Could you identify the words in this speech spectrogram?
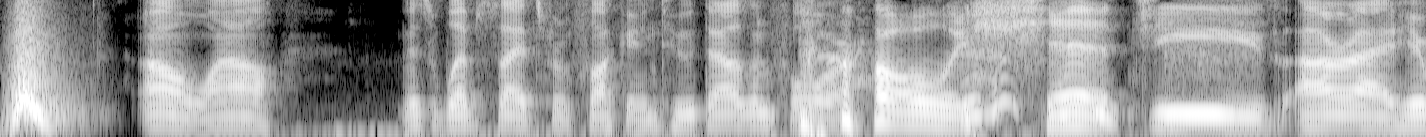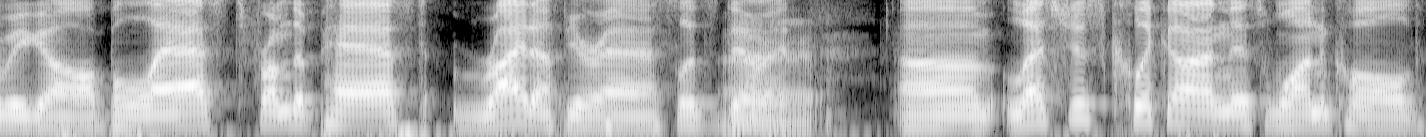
right. Oh wow, this website's from fucking 2004. Holy shit! Jeez. All right, here we go. A blast from the past, right up your ass. Let's do All it. Um, let's just click on this one called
